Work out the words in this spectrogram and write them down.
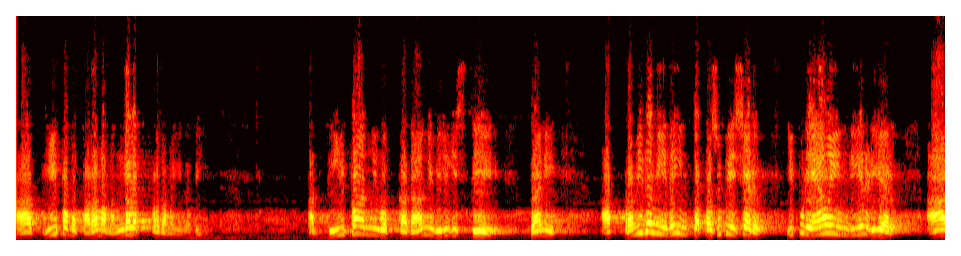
ఆ దీపము పరమ మంగళప్రదమైనది. ఆ దీపాన్ని ఒక్కదాన్ని వెలిగిస్తే దాని ఆ ప్రమిద మీద ఇంత పసుపేశాడు ఇప్పుడు ఏమైంది అని అడిగారు. ఆ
